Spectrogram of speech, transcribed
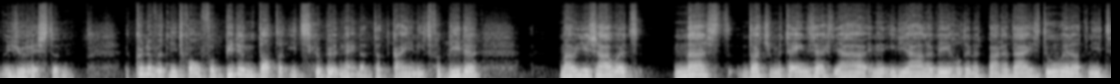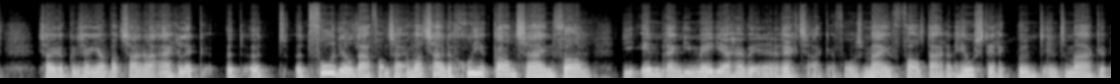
juristen. Kunnen we het niet gewoon verbieden dat er iets gebeurt? Nee, dat, dat kan je niet verbieden. Maar je zou het naast dat je meteen zegt, ja, in een ideale wereld, in het paradijs doen we dat niet, zou je ook kunnen zeggen, ja, wat zou nou eigenlijk het, het, het voordeel daarvan zijn? Wat zou de goede kant zijn van die inbreng die media hebben in een rechtszaak? En volgens mij valt daar een heel sterk punt in te maken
